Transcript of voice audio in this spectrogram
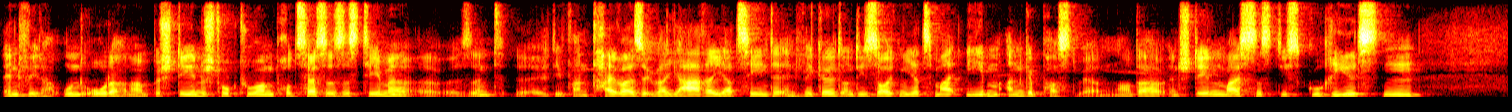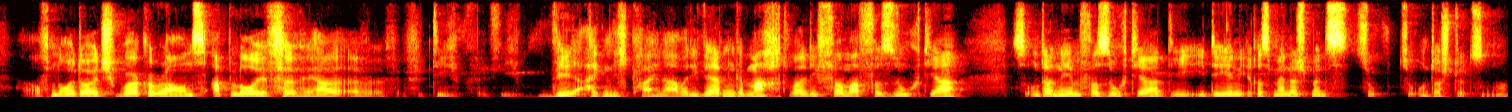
entweder und oder ne, bestehende Strukturen, Prozesse, Systeme äh, sind, äh, die waren teilweise über Jahre, Jahrzehnte entwickelt und die sollten jetzt mal eben angepasst werden. Ne. Da entstehen meistens die skurrilsten, auf Neudeutsch Workarounds, Abläufe, ja, äh, die, die will eigentlich keiner, aber die werden gemacht, weil die Firma versucht ja, das Unternehmen versucht ja, die Ideen ihres Managements zu, zu unterstützen. Ne.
